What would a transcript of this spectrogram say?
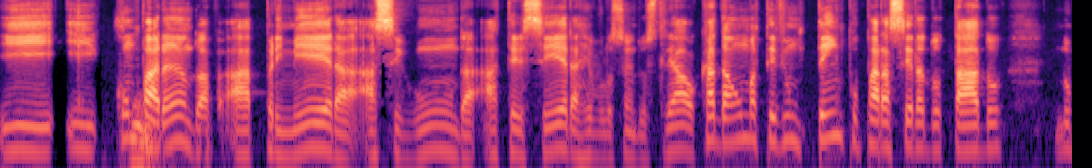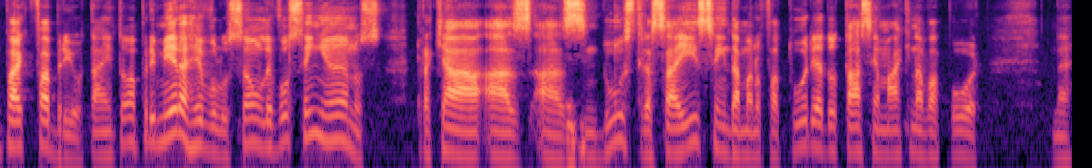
E, e comparando a, a, primeira, a segunda, a terceira revolução industrial, cada uma teve um tempo para ser adotado no Parque Fabril, tá? Então a primeira revolução levou 100 anos para que a, as, as indústrias saíssem da manufatura e adotassem a máquina a vapor. Né?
